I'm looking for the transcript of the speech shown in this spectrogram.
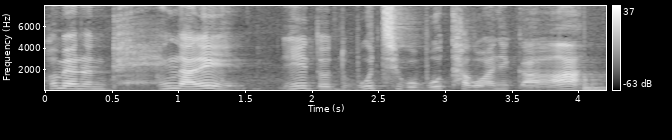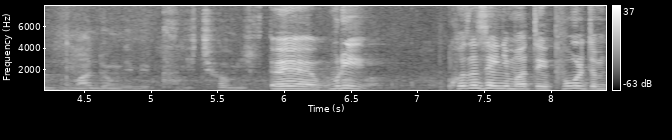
하면은 백날 또또 못 치고 못 하고 하니까 만종님이 북이 처음이시죠. 예 우리 고 선생님 어떻게 북을 좀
